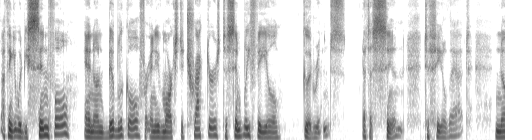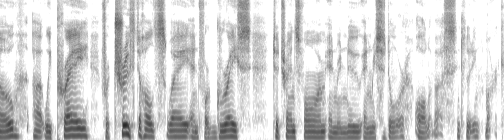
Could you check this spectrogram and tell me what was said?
I think it would be sinful and unbiblical for any of Mark's detractors to simply feel good riddance. That's a sin to feel that. No, uh, we pray for truth to hold sway and for grace to transform and renew and restore all of us, including Mark.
